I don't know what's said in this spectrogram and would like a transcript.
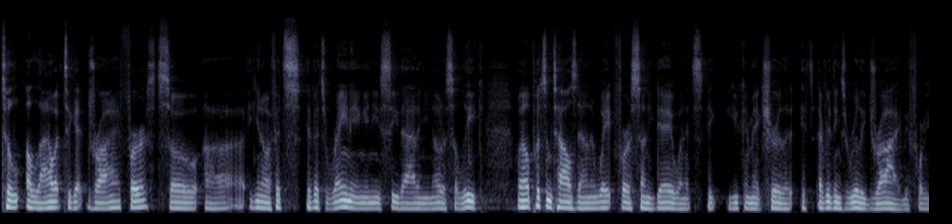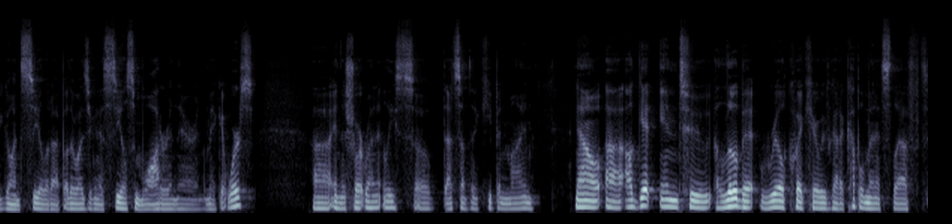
to allow it to get dry first. So, uh, you know, if it's if it's raining and you see that and you notice a leak, well, put some towels down and wait for a sunny day when it's it, you can make sure that it's everything's really dry before you go and seal it up. Otherwise, you're going to seal some water in there and make it worse uh, in the short run, at least. So that's something to keep in mind. Now, uh, I'll get into a little bit real quick here. We've got a couple minutes left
